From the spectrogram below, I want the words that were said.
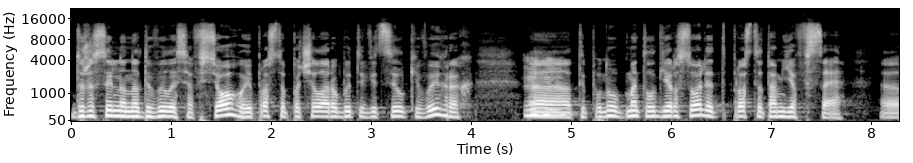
дуже сильно надивилася всього і просто почала робити відсилки в іграх. Угу. Е, Типу, ну, Metal Gear Solid, просто там є все. Е,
